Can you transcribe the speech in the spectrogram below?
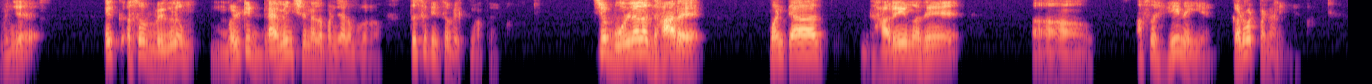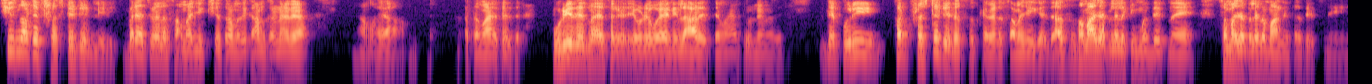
म्हणजे एक असं वेगळं मल्टी डायमेन्शनल आपण ज्याला म्हणू ना, तसं तिचं व्यक्तिमत्व आहे. तिच्या बोलण्याला धार आहे पण त्या धारेमध्ये असं हे नाहीये कडवटपणा नाहीये. She is not a frustrated lady बऱ्याच वेळेला सामाजिक क्षेत्रामध्ये काम करणाऱ्या माया माझ्या आता माझ्या त्या पुरीच येत नाही सगळ्या एवढे वयाने लहान आहेत त्या माझ्या तुलनेमध्ये. ते पुरी फार फ्रस्ट्रेटेड असतात काही वेळेला सामाजिक असं समाज आपल्याला किंमत देत नाही समाज आपल्याला मान्यता देत नाही.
